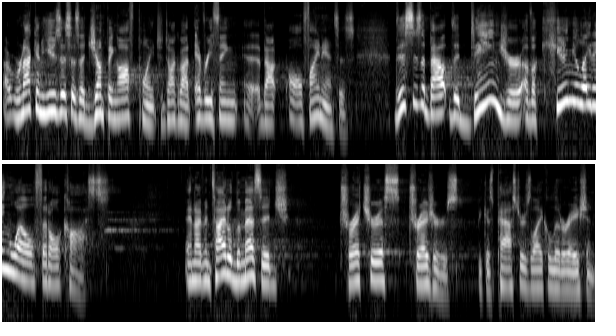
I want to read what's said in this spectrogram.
Uh, we're not going to use this as a jumping off point to talk about everything uh, about all finances. This is about the danger of accumulating wealth at all costs. And I've entitled the message, Treacherous Treasures, because pastors like alliteration.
